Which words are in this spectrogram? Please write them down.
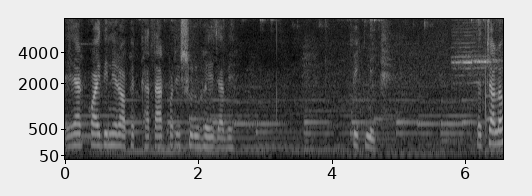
এই আর কয়দিনের অপেক্ষা, তারপরে শুরু হয়ে যাবে। পিকনিক। তো চলো।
